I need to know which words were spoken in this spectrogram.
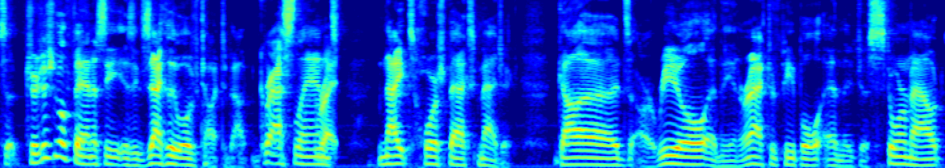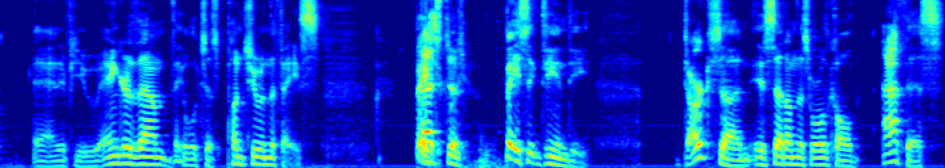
So traditional fantasy is exactly what we've talked about: grassland, Right. knights, horsebacks, magic. Gods are real and they interact with people and they just storm out. And if you anger them, they will just punch you in the face. That's just basic D and D. Dark Sun is set on this world called Athas,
